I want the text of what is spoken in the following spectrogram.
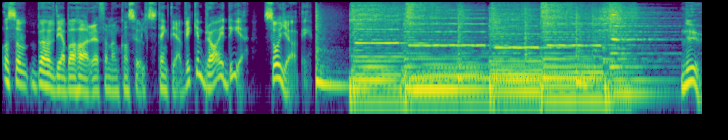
Och så behövde jag bara höra det från någon konsult så tänkte jag, vilken bra idé, så gör vi. Nu,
